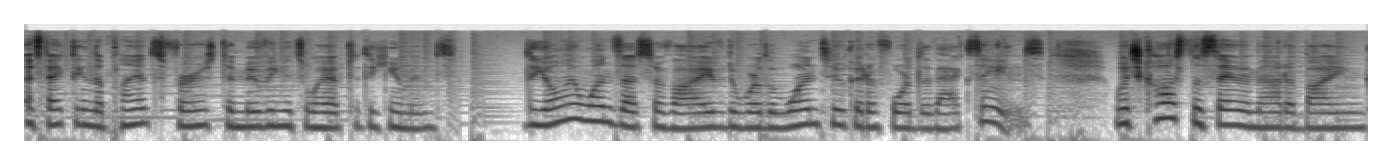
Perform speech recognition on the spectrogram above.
affecting the plants first and moving its way up to the humans. The only ones that survived were the ones who could afford the vaccines, which cost the same amount of buying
